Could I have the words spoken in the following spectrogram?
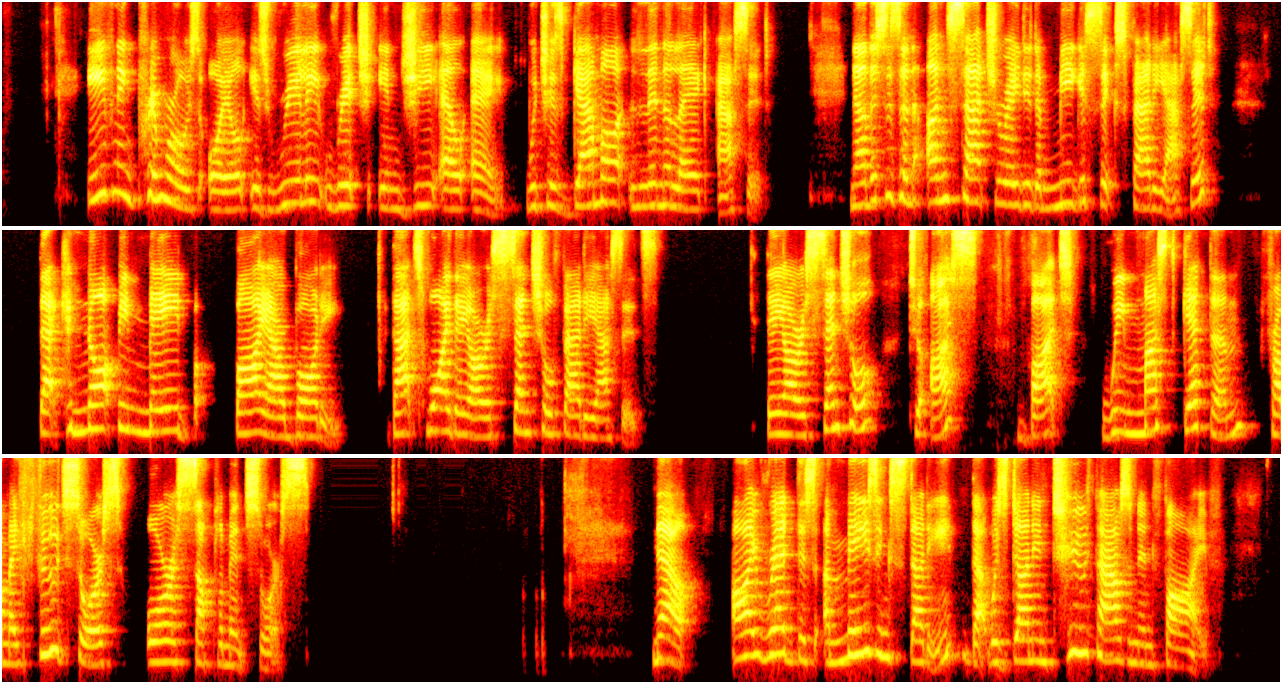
Evening primrose oil is really rich in GLA, which is gamma linoleic acid. Now this is an unsaturated omega-6 fatty acid that cannot be made by our body. That's why they are essential fatty acids. They are essential to us, but we must get them from a food source or a supplement source. Now, I read this amazing study that was done in 2005,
